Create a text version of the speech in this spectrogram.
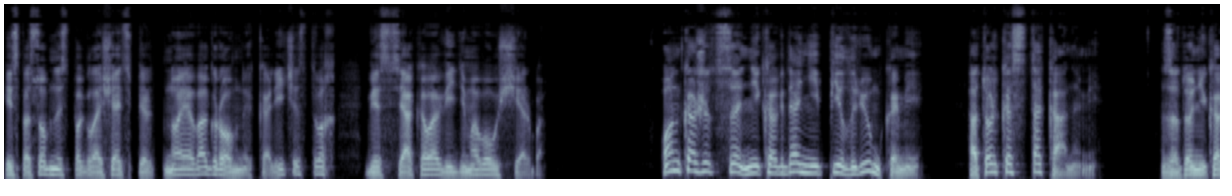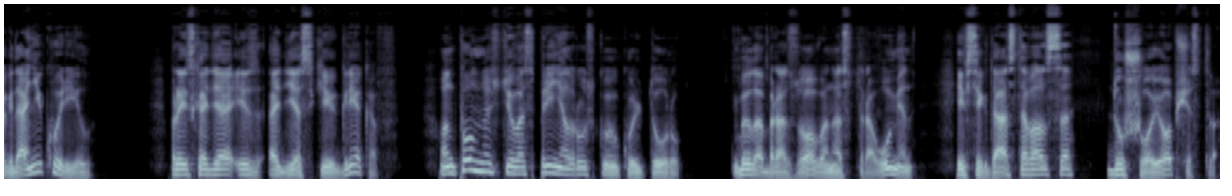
и способность поглощать спиртное в огромных количествах без всякого видимого ущерба. Он, кажется, никогда не пил рюмками, а только стаканами. Зато никогда не курил. Происходя из одесских греков, он полностью воспринял русскую культуру, был образован, остроумен и всегда оставался душой общества.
